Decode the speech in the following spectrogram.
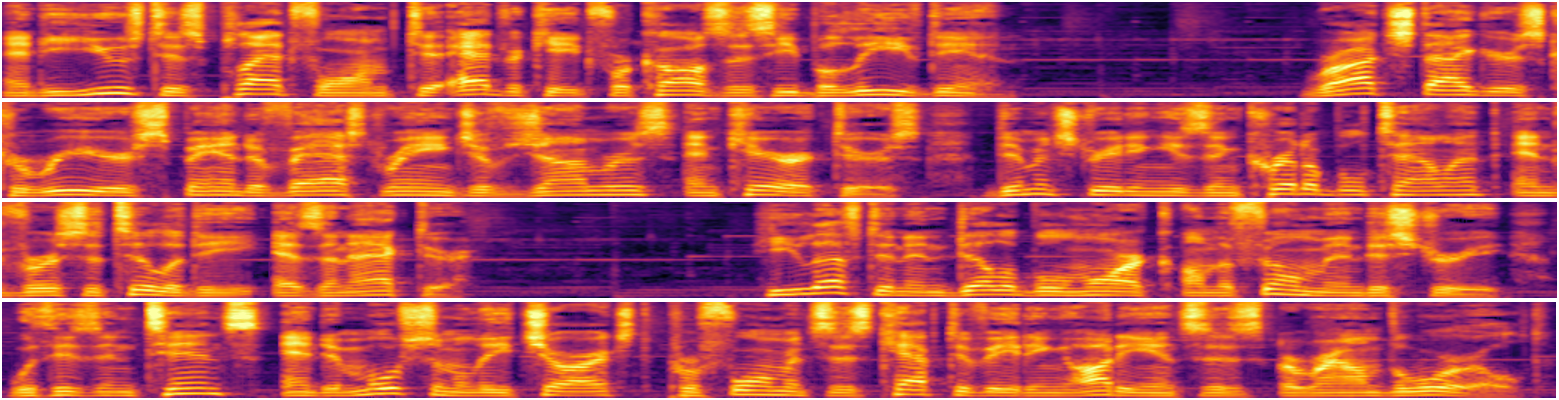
and he used his platform to advocate for causes he believed in. Rod Steiger's career spanned a vast range of genres and characters, demonstrating his incredible talent and versatility as an actor. He left an indelible mark on the film industry, with his intense and emotionally charged performances captivating audiences around the world.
